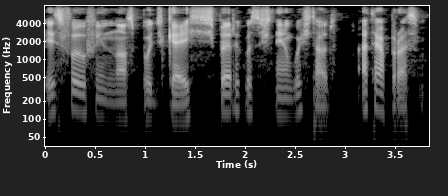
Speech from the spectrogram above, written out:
Esse foi o fim do nosso podcast. Espero que vocês tenham gostado. Até a próxima.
